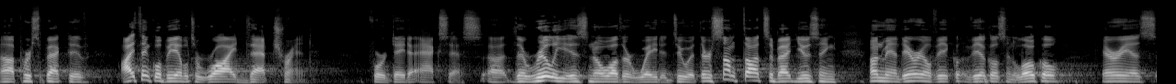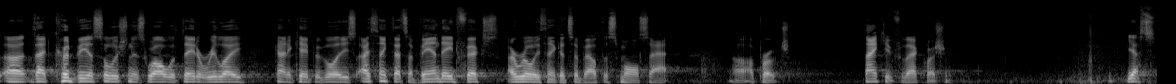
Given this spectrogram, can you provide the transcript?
uh, perspective, I think we'll be able to ride that trend for data access. Uh, there really is no other way to do it. There's some thoughts about using unmanned aerial vehicle, vehicles in local areas. Uh, that could be a solution as well with data relay kind of capabilities. I think that's a Band-Aid fix. I really think it's about the small sat uh, approach. Thank you for that question. Yes?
